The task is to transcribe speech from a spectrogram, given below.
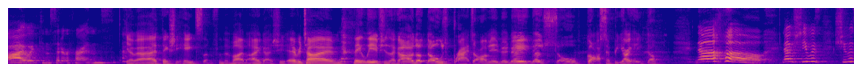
I would consider friends. Yeah, but I think she hates them from the vibe I got. She every time they leave, she's like, "Oh, th- those brats! Oh, they, they, they're so gossipy. I hate them." No, no, she was she was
